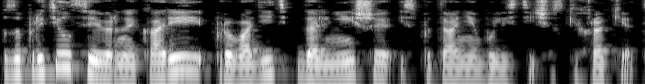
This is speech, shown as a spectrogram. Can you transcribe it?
запретил Северной Корее проводить дальнейшие испытания баллистических ракет.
